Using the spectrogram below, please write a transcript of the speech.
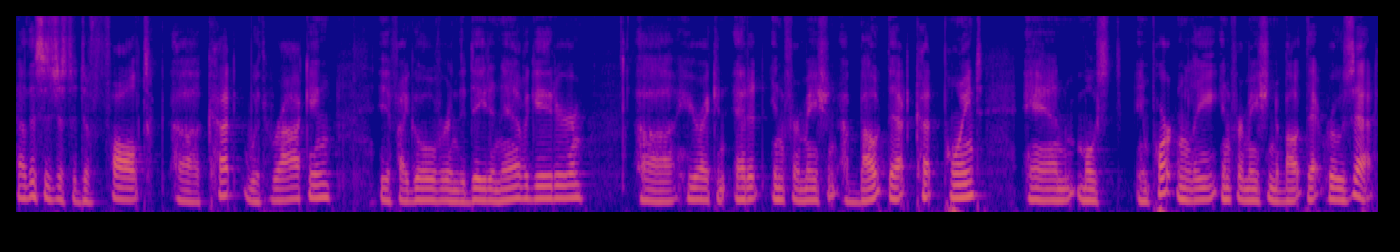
Now this is just a default uh, cut with rocking. If I go over in the data navigator, uh, here I can edit information about that cut point and most importantly, information about that rosette.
